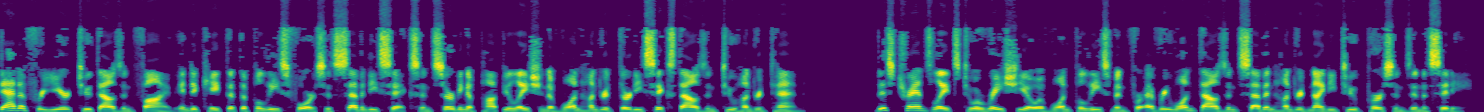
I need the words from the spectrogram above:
Data for year 2005 indicate that the police force is 76 and serving a population of 136,210. This translates to a ratio of one policeman for every 1,792 persons in the city.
